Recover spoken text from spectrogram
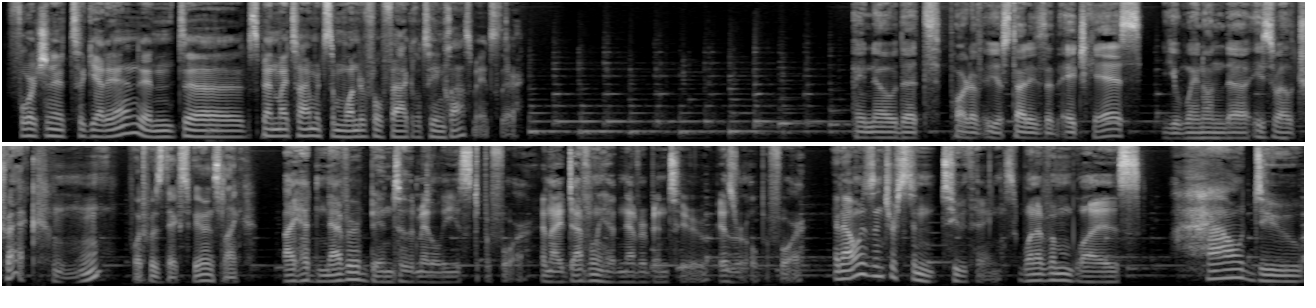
fortunate to get in and uh, spend my time with some wonderful faculty and classmates there. I know that part of your studies at HKS, you went on the Israel trek. Mm-hmm. What was the experience like? I had never been to the Middle East before, and I definitely had never been to Israel before. And I was interested in two things. One of them was how do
